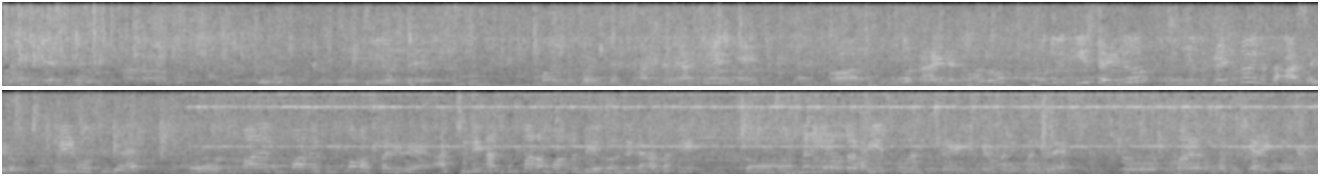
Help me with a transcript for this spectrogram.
ಮತ್ತು ಇಲ್ಲಿ ಅಷ್ಟೇ. ಅಷ್ಟೇ. ತುಂಬ ತುಂಬ ಡಿಸೈನ್ ಚೆನ್ನಾಗಿದ್ದಾವೆ. ಆ್ಯಕ್ಚುಲಿ ಇದಕ್ಕೆ ಮೂರು ಕಡೆ ಇದೆ ಡೋರು ಒಂದು ಈ ಸೈಡು ಇನ್ನೊಂದು ಫ್ರಂಟು ಇನ್ನೊಂದು ಆ ಸೈಡು ತ್ರೀ ಡೋರ್ಸ್ ಇದೆ. ಸೊ ತುಂಬ ಅಂದರೆ ತುಂಬ ಅಂದರೆ ತುಂಬ ಮಸ್ತಾಗಿದೆ. ಆ್ಯಕ್ಚುಲಿ ನಾನು ತುಂಬ ನಂಬುವಂಥ ದೇವರು ಅಂದರೆ ಗಣಪತಿ. ಸೊ ನನಗೇನೋ ಒಂಥರ ಪೀಸ್ಫುಲ್ ಅನಿಸುತ್ತೆ ಈ ಟೆಂಪಲಿಗೆ ಬಂದರೆ. ಸೊ ತುಂಬ ಅಂದರೆ ತುಂಬ ಖುಷಿ ಆಯಿತು. ತುಂಬ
